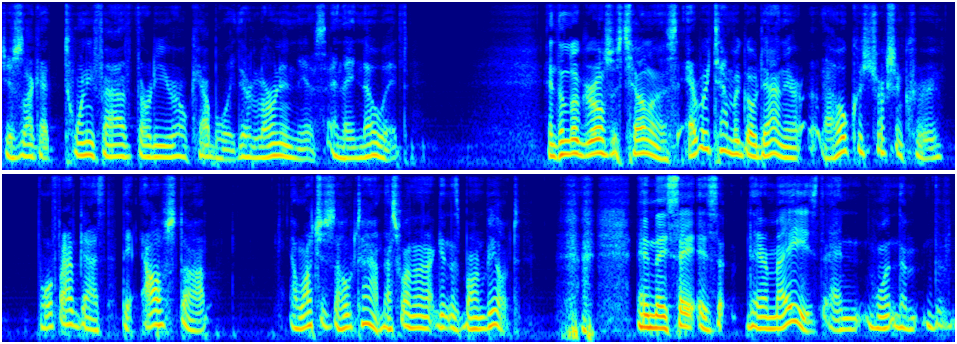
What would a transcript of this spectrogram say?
Just like a 25, 30 year old cowboy. They're learning this and they know it. And the little girls was telling us every time we go down there, the whole construction crew, four or five guys, they all stop and watch us the whole time. That's why they're not getting this barn built. and they say is they're amazed. And one the the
